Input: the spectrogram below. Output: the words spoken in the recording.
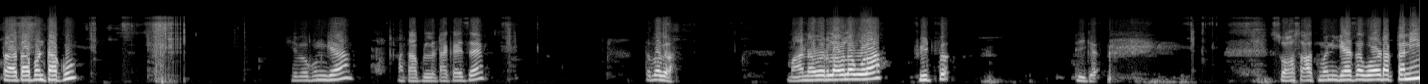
तर आता आपण टाकू. हे बघून घ्या. आता आपल्याला टाकायचं आहे. तर बघा. मानावर लावला गोळा. फिट ठीक आहे. श्वास आतमध्ये घ्यायचा गोळा टाकताना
